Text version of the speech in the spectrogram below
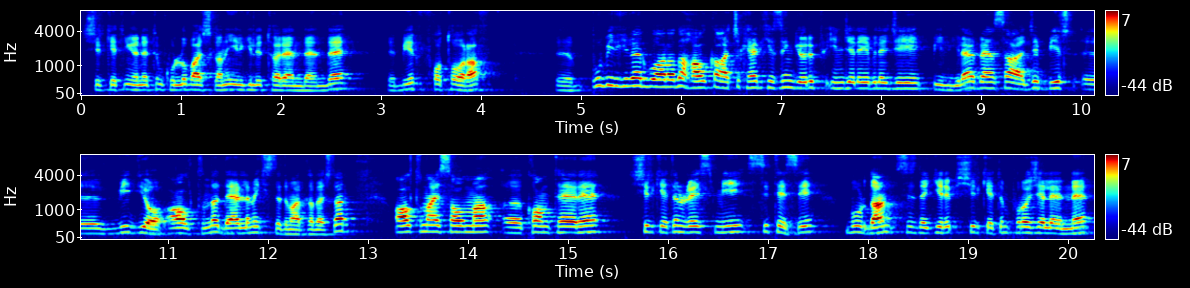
şirketin yönetim kurulu başkanı ilgili törenden de e, bir fotoğraf. E, Bu bilgiler bu arada halka açık herkesin görüp inceleyebileceği bilgiler. Ben sadece bir e, video altında derlemek istedim arkadaşlar. Altınay Savunma.com.tr şirketin resmi sitesi. Buradan siz de girip şirketin projelerine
